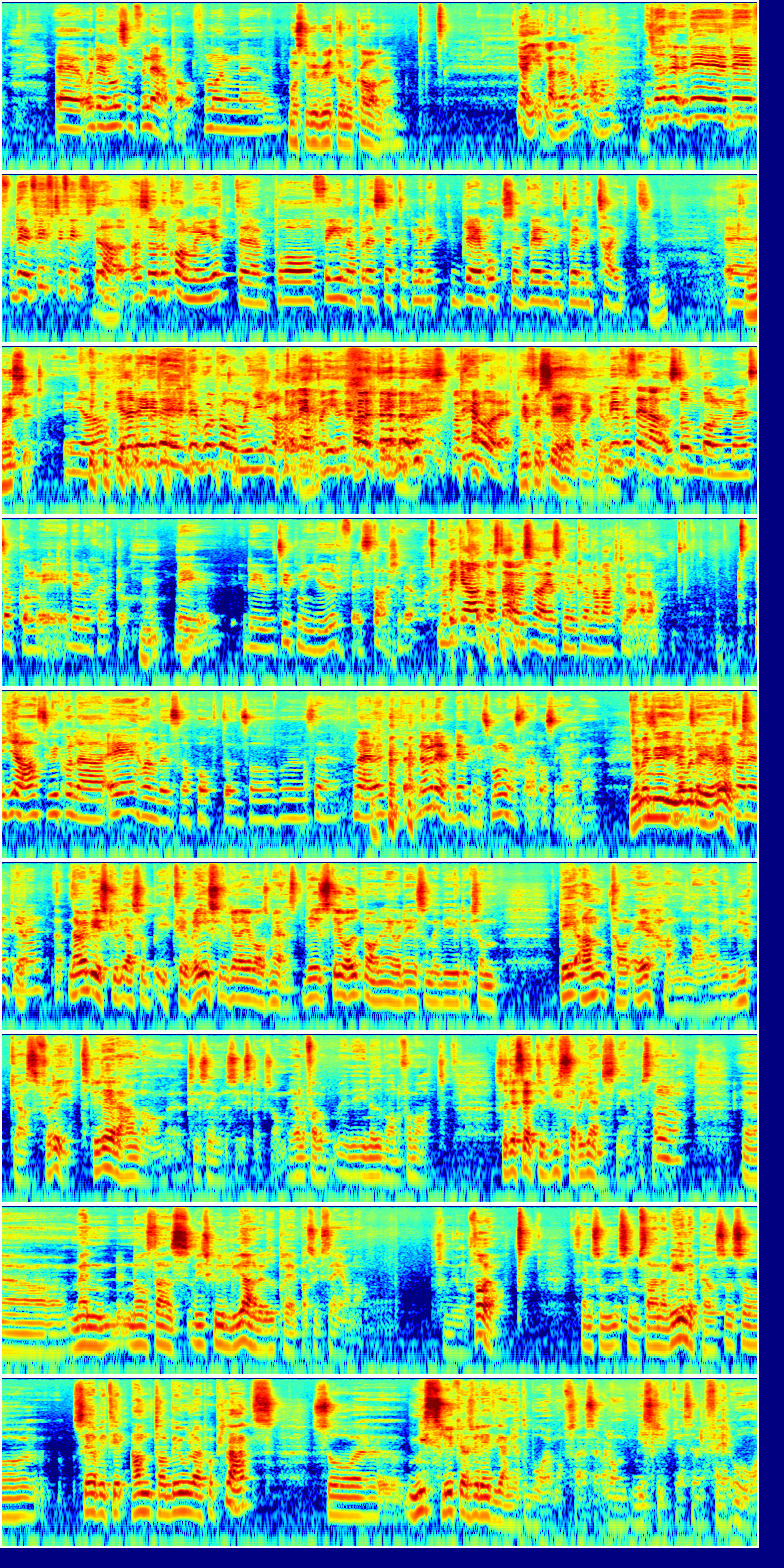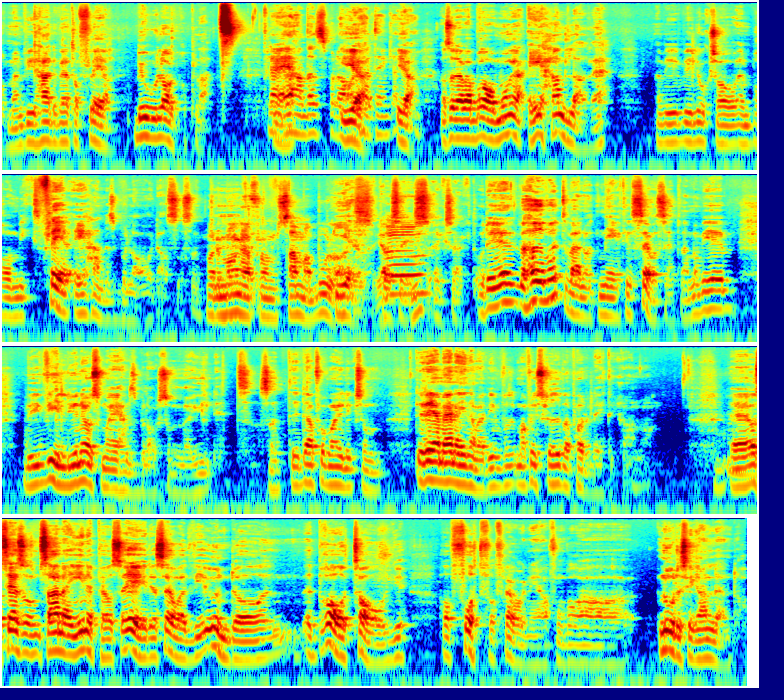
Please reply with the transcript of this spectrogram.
Eh, och den måste vi fundera på. För man, eh, Måste vi byta lokaler? Jag gillade lokalerna. Ja, det, det, det, det är 50-50 där. Alltså lokalerna är jättebra och fina på det sättet men det blev också väldigt, väldigt tight. Eh, Och mysigt. Ja, ja det, det, det beror på vad man gillar. Lätt att hitta. Det var det. Vi får se helt enkelt. Vi får se där. Och Stockholm, eh, Stockholm är, den är självklar. Mm. Det, är, det är typ min julfest där känner jag. Men vilka andra städer i Sverige skulle kunna vara aktuella då? Ja, ska vi kolla e-handelsrapporten så får vi se. Nej, jag vet inte. Nej men det, det finns många städer som kanske... Ja men det, ja, men det är rätt. den Ja. Nej men vi skulle, alltså i teorin skulle vi kunna göra vad som helst. Det är stora utmaningen och det som är vi liksom det är antal e-handlare vi lyckas få dit. Det är det det handlar om eh, till syvende och sist. Liksom. I alla fall i nuvarande format. Så det sätter ju vissa begränsningar på städer. Eh, men någonstans, vi skulle gärna vilja upprepa succéerna. Som vi gjorde förra året. Sen som, som Sanna var inne på så, så ser vi till antal bolag på plats så eh, misslyckades vi lite grann i Göteborg om man får säga så. Eller misslyckades är väl fel ord. Men vi hade velat ha fler bolag på plats. Fler e-handelsbolag Ja, helt enkelt. ja. Alltså det var bra många e-handlare. Men vi vill också ha en bra mix, fler e-handelsbolag där. Så, Var det många från samma bolag? Yes, Ja. precis. Exakt. Och det behöver inte vara något negativt så sett. Va? Men vi, är, vi vill ju nå så många e-handelsbolag som möjligt. Så att det, där får man ju liksom... Det är det jag menar innan. får, man får ju skruva på det lite grann. Va? Eh, och sen som Sanna är inne på så är det så att vi under ett bra tag har fått förfrågningar från våra nordiska grannländer.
